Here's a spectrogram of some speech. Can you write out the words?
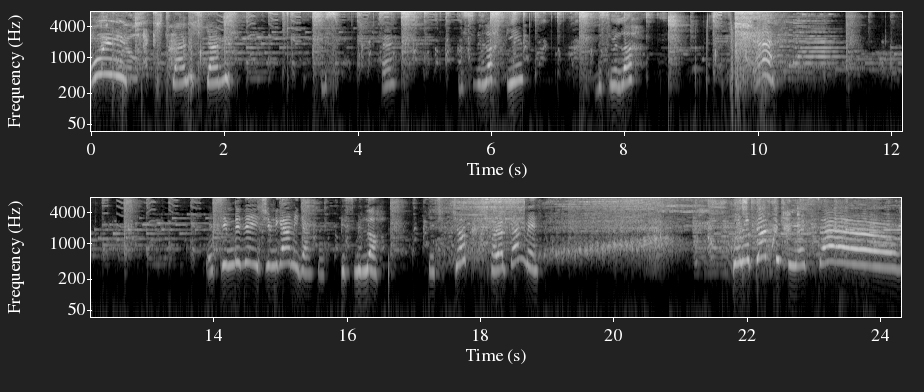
Oy! Gelmiş gelmiş. He? Bismillah diyeyim. Bismillah. He. E şimdi de şimdi gelmeyeceğim. Bismillah. Ne çıkacak? Karakter mi? Karakter çıktı yesem.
